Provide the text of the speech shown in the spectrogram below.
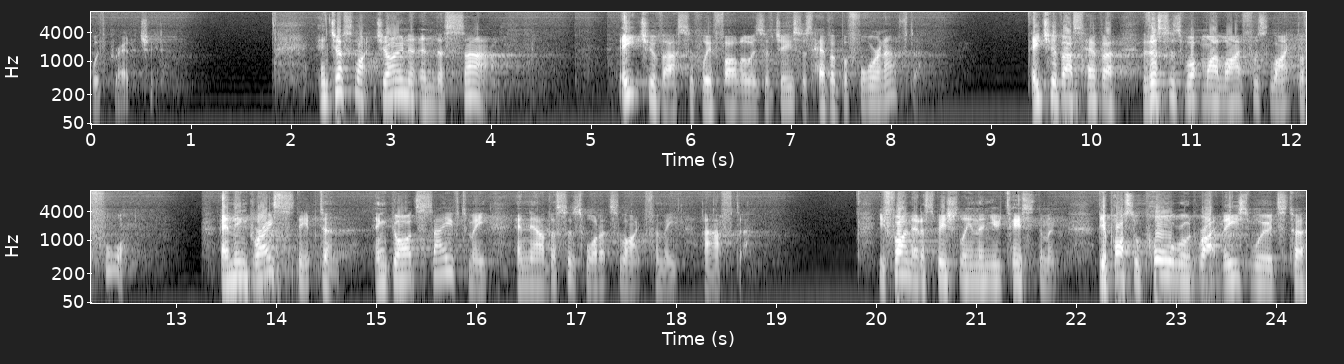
with gratitude. And just like Jonah in the psalm, each of us, if we're followers of Jesus, have a before and after. Each of us have a, this is what my life was like before. And then grace stepped in and God saved me, and now this is what it's like for me after. You find that especially in the New Testament. The Apostle Paul would write these words to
